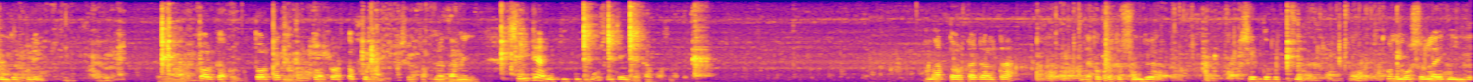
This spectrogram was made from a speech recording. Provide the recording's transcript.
সুন্দর করে তরকা করব, তরকা দিয়ে দেবো। তরকা অর্থ ফুলন সেটা তো আপনারা জানেন সেইটা আমি কী কী দেবো সেইটাই দেখাবো আপনাদের। আমার তরকা ডালটা, দেখো কত সুন্দর। সেদ্ধ হচ্ছে কোনো মশলাই দিইনি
